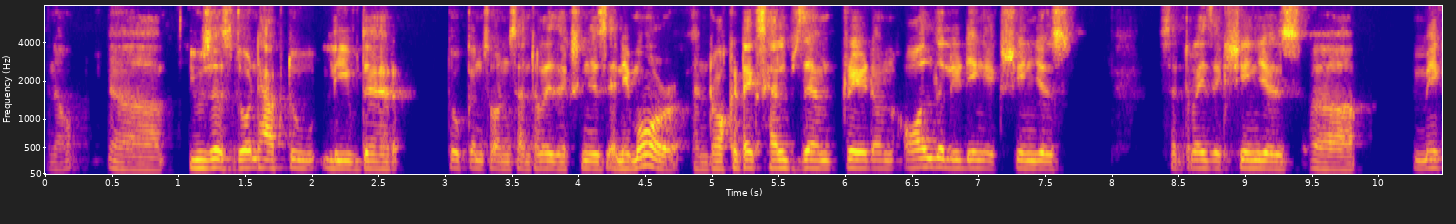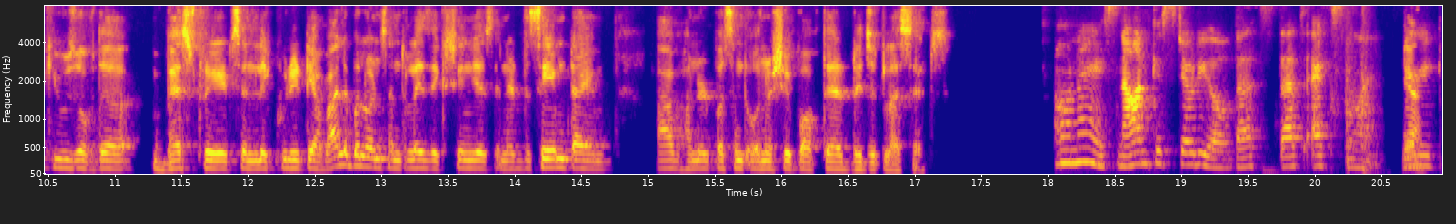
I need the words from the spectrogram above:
you know uh, users don't have to leave their tokens on centralized exchanges anymore and RocketX helps them trade on all the leading exchanges centralized exchanges uh, make use of the best rates and liquidity available on centralized exchanges and at the same time have 100% ownership of their digital assets oh nice non-custodial that's that's excellent Very yeah.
